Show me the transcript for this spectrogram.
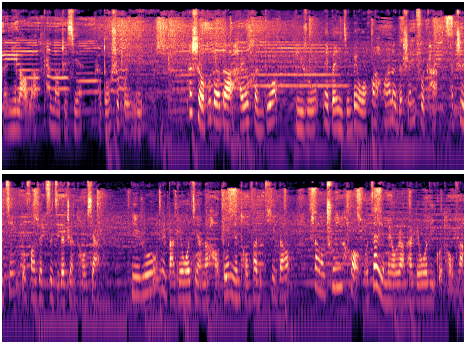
等你老了看到这些，可都是回忆。”他舍不得的还有很多，比如那本已经被我画花了的生字卡，他至今都放在自己的枕头下；比如那把给我剪了好多年头发的剃刀。上了初一后，我再也没有让他给我理过头发。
